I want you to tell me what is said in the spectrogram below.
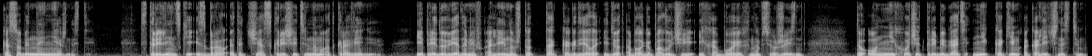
к особенной нежности. Стрелинский избрал этот час к решительному откровению и, предуведомив Алину, что так как дело идет о благополучии их обоих на всю жизнь, то он не хочет прибегать ни к каким околичностям,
